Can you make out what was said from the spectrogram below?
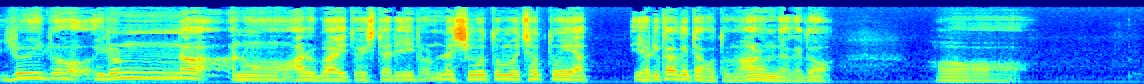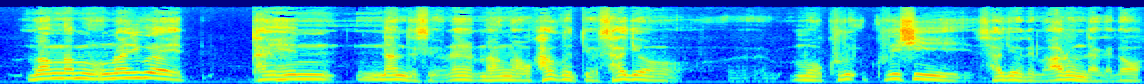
いろいろいろんなあのアルバイトしたりいろんな仕事もちょっとややりかけたこともあるんだけどお漫画も同じぐらい大変なんですよね漫画を描くっていう作業もう苦苦しい作業でもあるんだけど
